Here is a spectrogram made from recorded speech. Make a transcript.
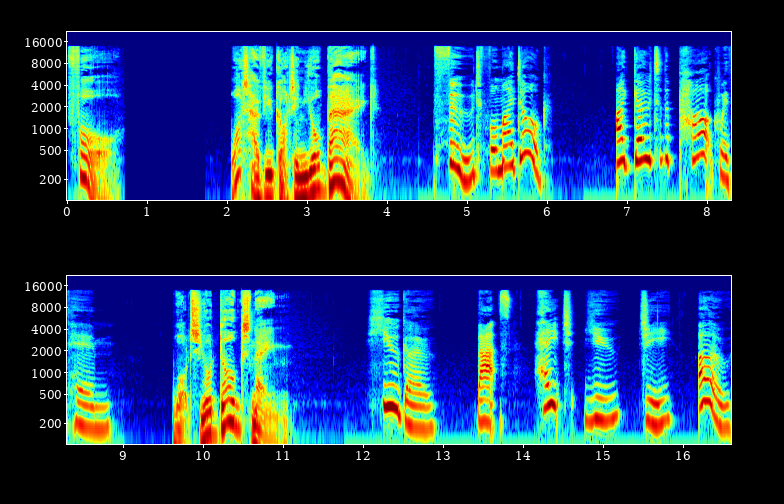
Four. What have you got in your bag? Food for my dog. I go to the park with him. What's your dog's name? Hugo. That's H U G O.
